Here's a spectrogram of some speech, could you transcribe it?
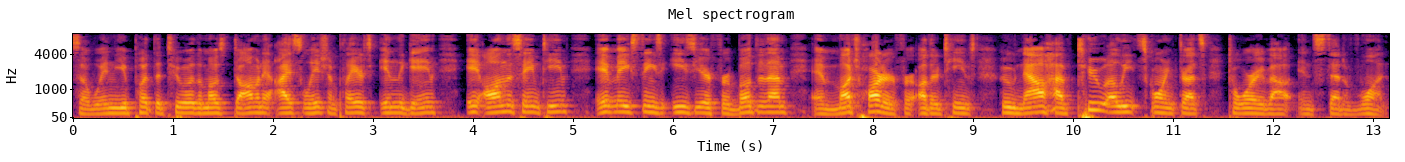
So when you put the two of the most dominant isolation players in the game on the same team, it makes things easier for both of them and much harder for other teams who now have two elite scoring threats to worry about instead of one.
